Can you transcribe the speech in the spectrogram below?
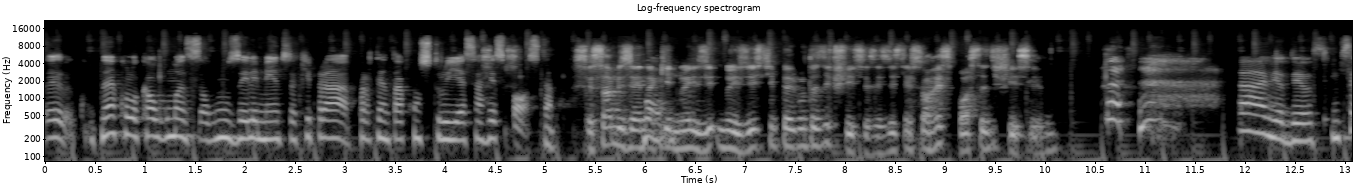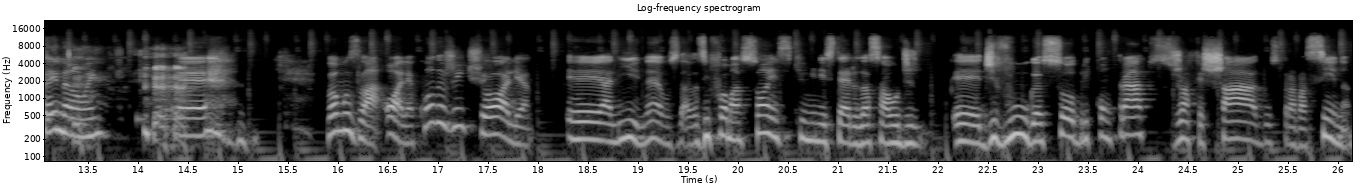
é, né, colocar algumas, alguns elementos aqui para tentar construir essa resposta. Você sabe, Zena, Bom, que não, não existem perguntas difíceis, existem só respostas difíceis. Né? Ai, meu Deus, não sei não, hein? é, vamos lá. Olha, quando a gente olha é, ali, né, os, as informações que o Ministério da Saúde é, divulga sobre contratos já fechados para vacina,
